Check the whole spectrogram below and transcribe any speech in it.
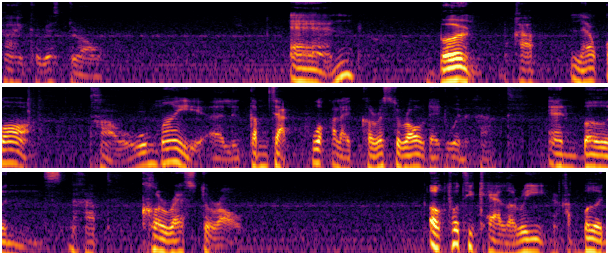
ไฮคอเลสเตอรอล and burn ครับ แล้วก็เผาไหม้หรือกำจัดพวกอะไรคอเลสเตอรอลได้ด้วยนะครับ and burns นะครับ cholesterol เออโทษที่แคลอรี่นะครับ burn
